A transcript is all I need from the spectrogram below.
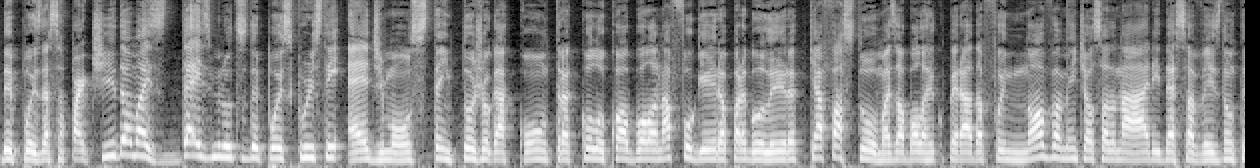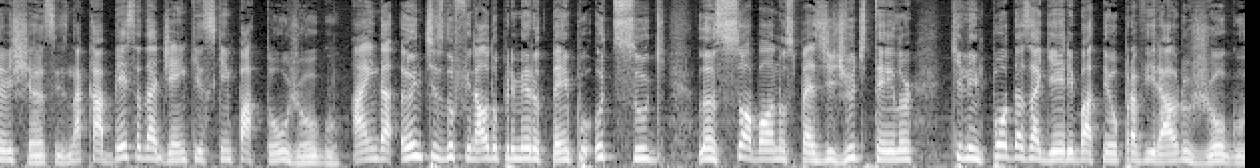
Depois dessa partida, mais 10 minutos depois, Kristen Edmonds tentou jogar contra, colocou a bola na fogueira para a goleira, que afastou, mas a bola recuperada foi novamente alçada na área e dessa vez não teve chances. Na cabeça da Jenkins, que empatou o jogo. Ainda antes do final do primeiro tempo, o Tsugi lançou a bola nos pés de Jude Taylor que limpou da zagueira e bateu para virar o jogo,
